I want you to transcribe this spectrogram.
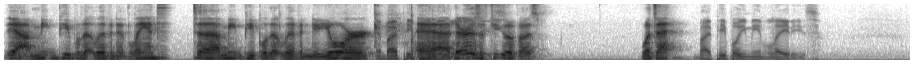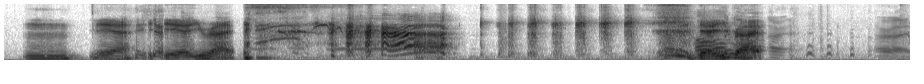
Yeah, I'm meeting people that live in Atlanta. Meeting people that live in New York. And by people, you uh, mean there is a few of us. What's that? by people you mean ladies. Mm-hmm. Yeah. Yeah. yeah, you're right. Yeah, you're right. All right. All right.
